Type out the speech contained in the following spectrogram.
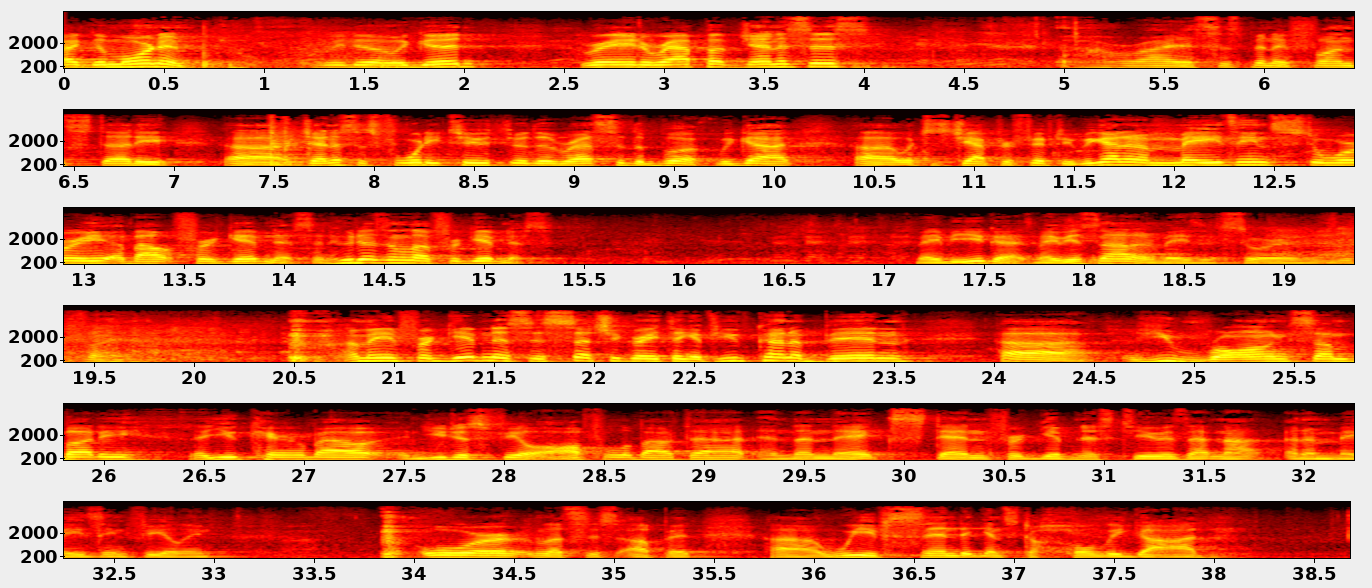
right, good morning. How we doing? We good? Ready to wrap up Genesis? All right, it's just been a fun study. Uh, Genesis 42 through the rest of the book. We got, uh, which is chapter 50. We got an amazing story about forgiveness. And who doesn't love forgiveness? Maybe you guys. Maybe it's not an amazing story. I mean, forgiveness is such a great thing. If you've kind of been uh, you wrong somebody that you care about and you just feel awful about that and then they extend forgiveness to you is that not an amazing feeling? Or let's just up it. Uh, we've sinned against a holy god.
